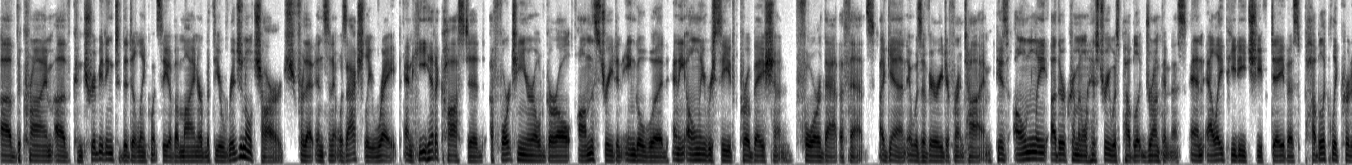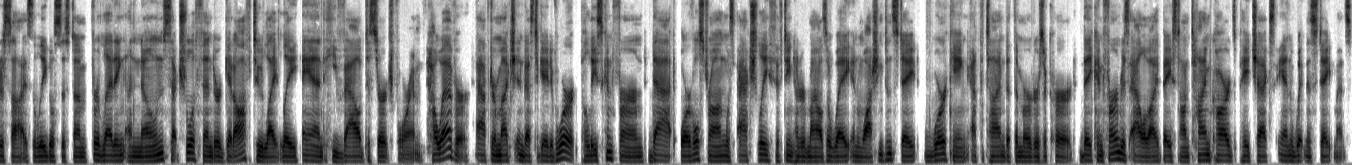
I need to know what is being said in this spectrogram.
of the crime of contributing to the delinquency of a minor, but the original charge for that incident was actually rape. And he had accosted a 14 year old girl on the street in Inglewood, and he only received probation for that offense. Again, it was a very different time. His only other criminal history was public drunkenness, and LAPD Chief Davis publicly criticized the legal system for letting a known sexual offender get off too lightly, and he vowed to search for him. However, after much investigative work, police confirmed that Orville Strong was actually 1,500 miles away in Washington state working at the time that the murders occurred. They confirmed his alibi based on time cards, paychecks, and witness statements.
